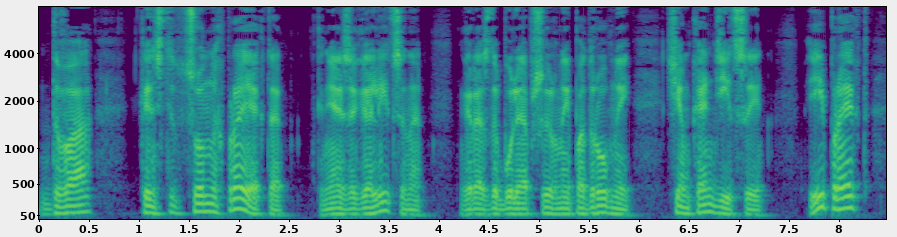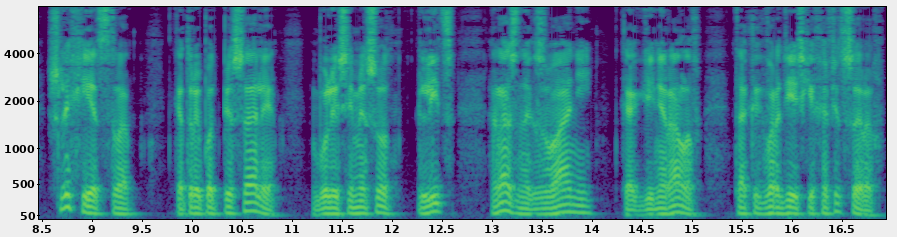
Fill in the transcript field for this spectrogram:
два конституционных проекта князя Голицына, гораздо более обширный и подробный, чем кондиции, и проект шляхетства, который подписали более 700 лиц разных званий, как генералов, так и гвардейских офицеров.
